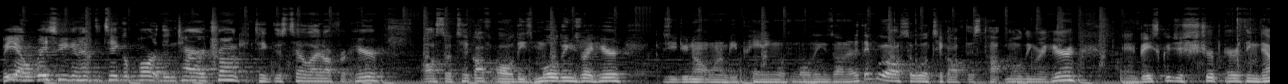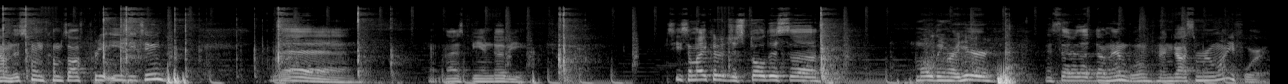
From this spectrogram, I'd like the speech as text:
But yeah, we're basically gonna have to take apart the entire trunk, take this tail light off right here. Also take off all these moldings right here because you do not want to be painting with moldings on it. I think we also will take off this top molding right here and basically just strip everything down. This one comes off pretty easy too. Yeah, that nice BMW. See, somebody could have just stole this uh, molding right here instead of that dumb emblem and got some real money for it.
